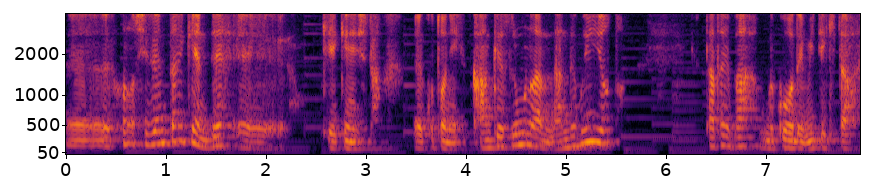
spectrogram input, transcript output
え、この自然体験で、え、経験したことに関係するものなら何でもいいよと。例えば向こうで見てきた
